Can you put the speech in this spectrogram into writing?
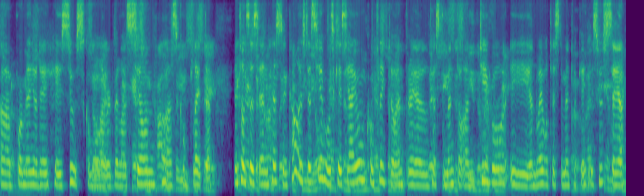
ah, por medio de Jesús como la revelación más completa. Entonces, en Heston College decíamos que si hay un conflicto entre el Testamento Antiguo y el Nuevo Testamento, uh, que let Jesús sea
